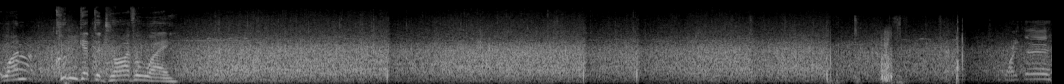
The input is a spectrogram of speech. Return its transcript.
That one. Couldn't get the drive away. Right there.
